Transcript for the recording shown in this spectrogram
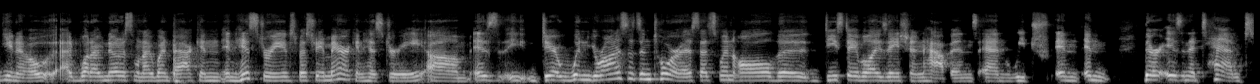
you know, uh, what I've noticed when I went back in, in history, especially American history, um, is when Uranus is in Taurus, that's when all the destabilization happens. And we, tr- and, and there is an attempt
